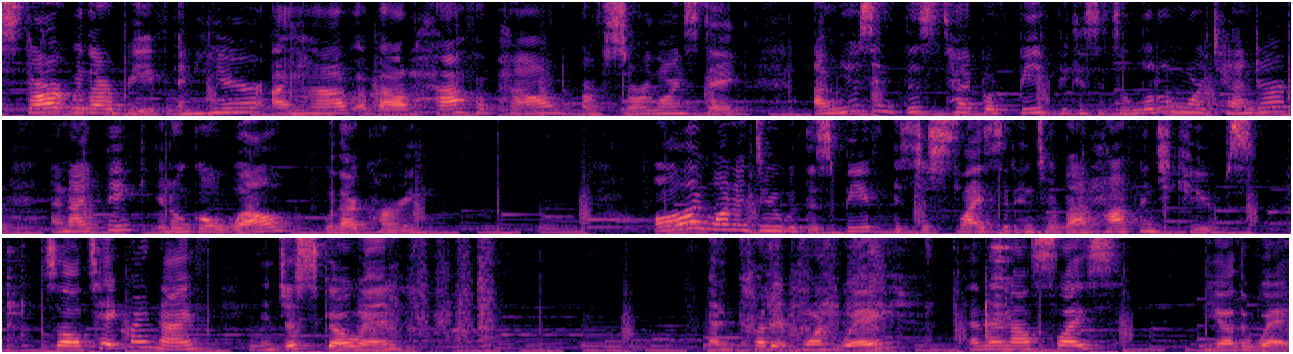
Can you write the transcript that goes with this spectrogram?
Start with our beef, and here I have about half a pound of sirloin steak. I'm using this type of beef because it's a little more tender, and I think it'll go well with our curry. All I want to do with this beef is just slice it into about half inch cubes. So I'll take my knife and just go in and cut it one way, and then I'll slice the other way.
